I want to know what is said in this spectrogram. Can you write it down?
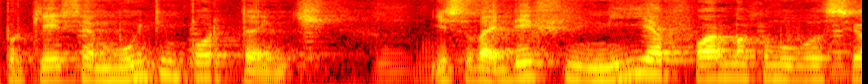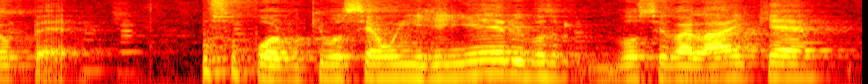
porque isso é muito importante. Isso vai definir a forma como você opera. Vamos supor que você é um engenheiro e você vai lá e quer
